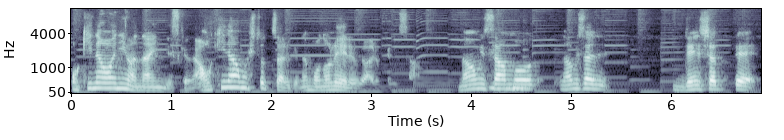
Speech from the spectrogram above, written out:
沖縄にはないんですけど、あ沖縄も一つあるけどね、モノレールがあるけどさ、直美さんも、直美さん、電車って、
